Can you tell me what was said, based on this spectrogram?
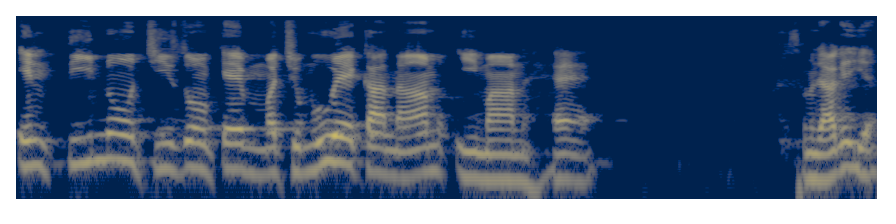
ان تینوں چیزوں کے مجموعے کا نام ایمان ہے۔ سمجھ آ گئی ہے؟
